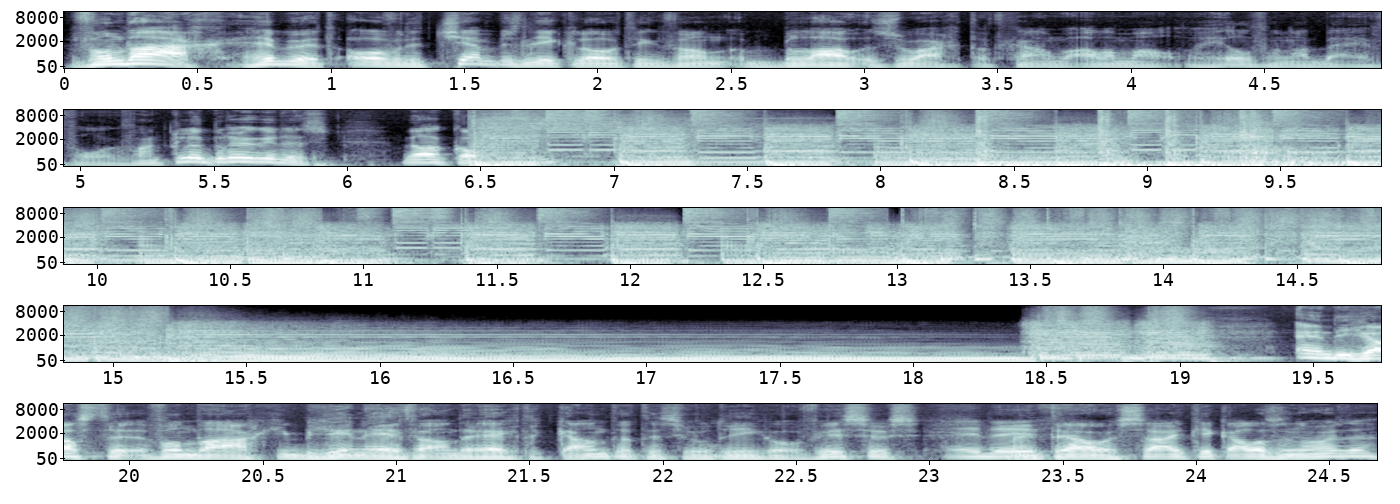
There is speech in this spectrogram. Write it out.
Vandaag hebben we het over de Champions League loting van Blauw-Zwart. Dat gaan we allemaal heel van nabij volgen. Van Club Brugge dus. Welkom. En die gasten vandaag, ik begin even aan de rechterkant, dat is Rodrigo Vissers. Hey mijn trouwe sidekick, alles in orde?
